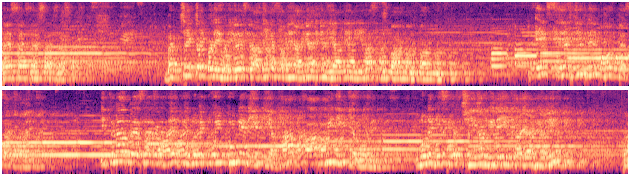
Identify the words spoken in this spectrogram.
पैसा पैसा पैसा। बच्चे कब बड़े हो गए, शादी का समय आ गया, लेकिन याद ही नहीं। बस दुकान दुकान तो एक सेठ जी थे बहुत पैसा कमाए। इतना पैसा कमाए कि उन्होंने कोई पुण्य नहीं किया। हाँ पाप भी नहीं किया उन्होंने। उन्होंने किसी का छीना भी नहीं, खाया भी नहीं और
